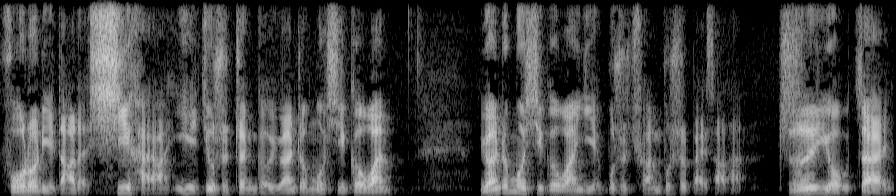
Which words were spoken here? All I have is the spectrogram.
佛罗里达的西海岸，也就是整个沿着墨西哥湾，沿着墨西哥湾也不是全部是白沙滩，只有在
